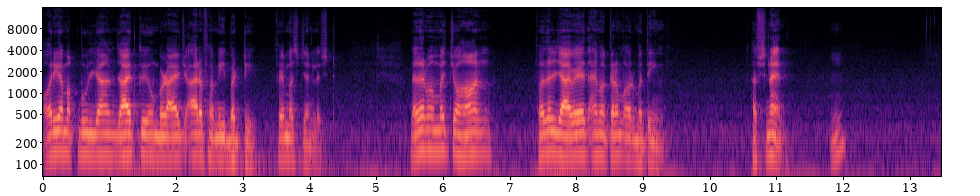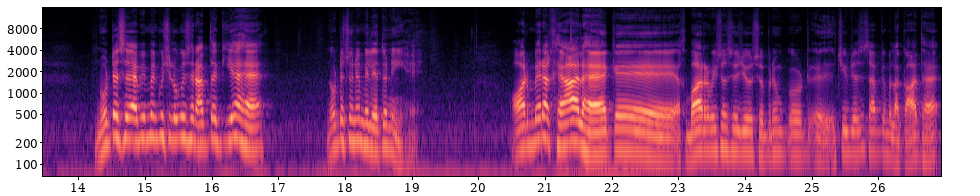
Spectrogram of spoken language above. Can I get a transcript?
और यह मकबूल जान, जायद क्यूम बड़ाइज आरफ हमीद भट्टी फ़ेमस जर्नलिस्ट नज़र मोहम्मद चौहान, फजल जावेद, अहम अक्रम और मतीन। हसनैन। हम्म? नोटिस अभी मैं कुछ लोगों से रबता किया है नोटिस उन्हें मिले तो नहीं है। और मेरा ख्याल है कि अखबार रविशों से जो सुप्रीम कोर्ट चीफ जस्टिस साहब की मुलाकात है,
